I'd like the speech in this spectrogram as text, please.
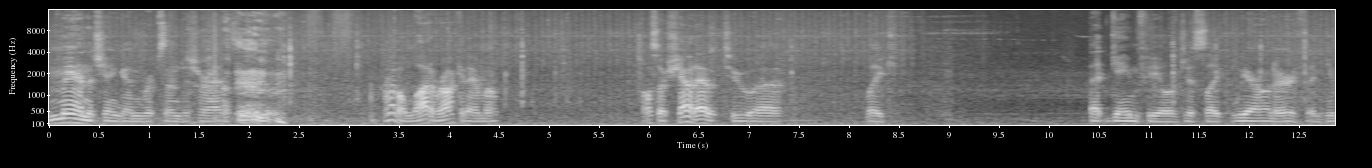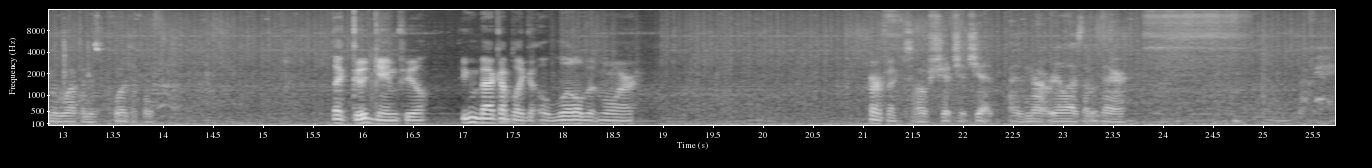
Man, the chain gun rips them to shreds. I have a lot of rocket ammo. Also, shout out to, uh, like, that game feel of just like, we are on Earth and human weapon is plentiful. That good game feel. You can back up like a little bit more. Perfect. Oh shit, shit, shit. I did not realize that was there. Okay.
